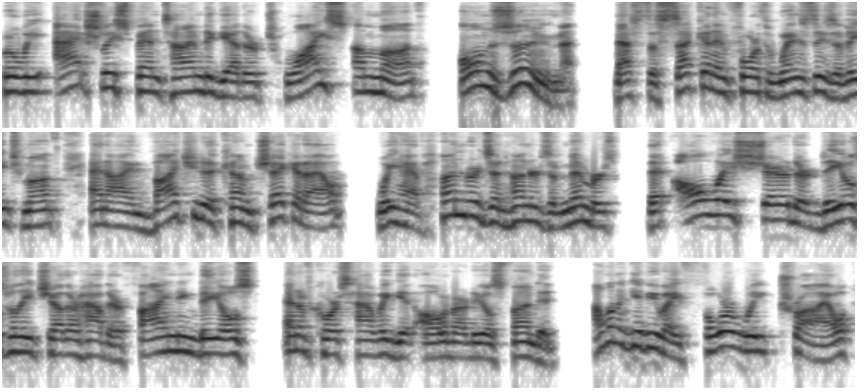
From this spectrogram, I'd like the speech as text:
where we actually spend time together twice a month on Zoom. That's the second and fourth Wednesdays of each month. And I invite you to come check it out. We have hundreds and hundreds of members that always share their deals with each other, how they're finding deals, and of course, how we get all of our deals funded. I want to give you a four week trial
